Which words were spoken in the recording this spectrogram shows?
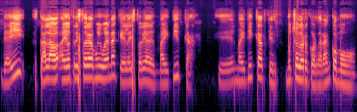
De ahí está la, hay otra historia muy buena que es la historia de Mike Ditka. El Mike Ditka, que muchos lo recordarán como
